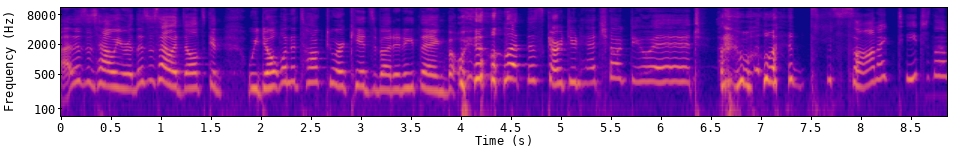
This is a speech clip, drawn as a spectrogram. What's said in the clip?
uh, this is how we were this is how adults can we don't want to talk to our kids about anything but we'll let this cartoon hedgehog do it what? Sonic teach them?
